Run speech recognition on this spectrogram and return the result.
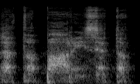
Let the bodies hit the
